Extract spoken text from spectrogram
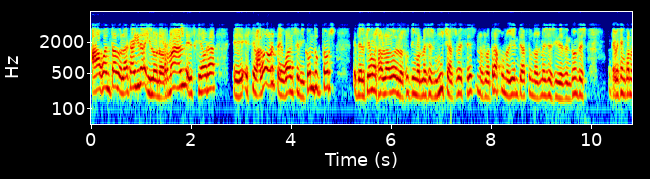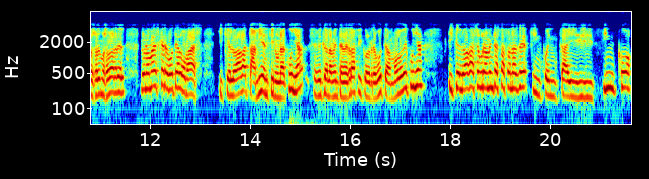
Ha aguantado la caída y lo normal es que ahora eh, este valor, Taiwan Semiconductors, del que hemos hablado en los últimos meses muchas veces, nos lo trajo un oyente hace unos meses y desde entonces de vez en cuando solemos hablar de él, lo normal es que rebote algo más y que lo haga también tiene una cuña, se ve claramente en el gráfico el rebote a modo de cuña y que lo haga seguramente hasta zonas de 55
